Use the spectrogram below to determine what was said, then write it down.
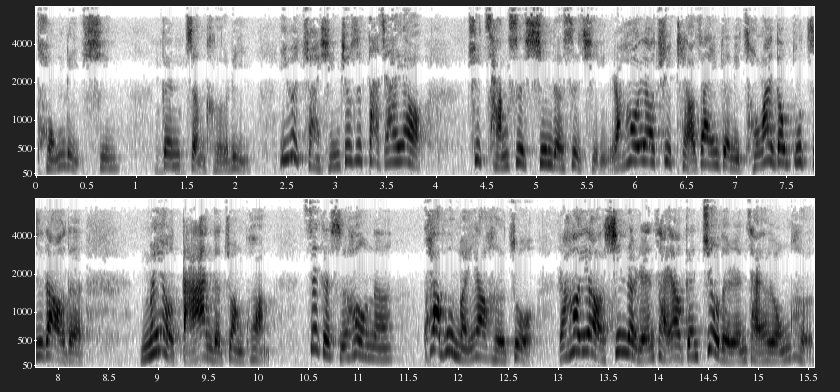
同理心跟整合力。因为转型就是大家要去尝试新的事情，然后要去挑战一个你从来都不知道的、没有答案的状况。这个时候呢，跨部门要合作，然后要有新的人才要跟旧的人才融合。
